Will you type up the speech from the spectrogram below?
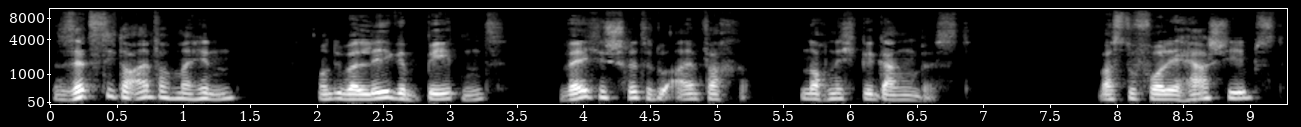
Setz dich doch einfach mal hin und überlege betend, welche Schritte du einfach noch nicht gegangen bist, was du vor dir herschiebst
